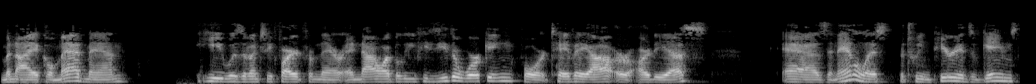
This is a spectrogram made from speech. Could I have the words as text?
maniacal madman, he was eventually fired from there, and now I believe he's either working for TVA or RDS as an analyst between periods of games.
